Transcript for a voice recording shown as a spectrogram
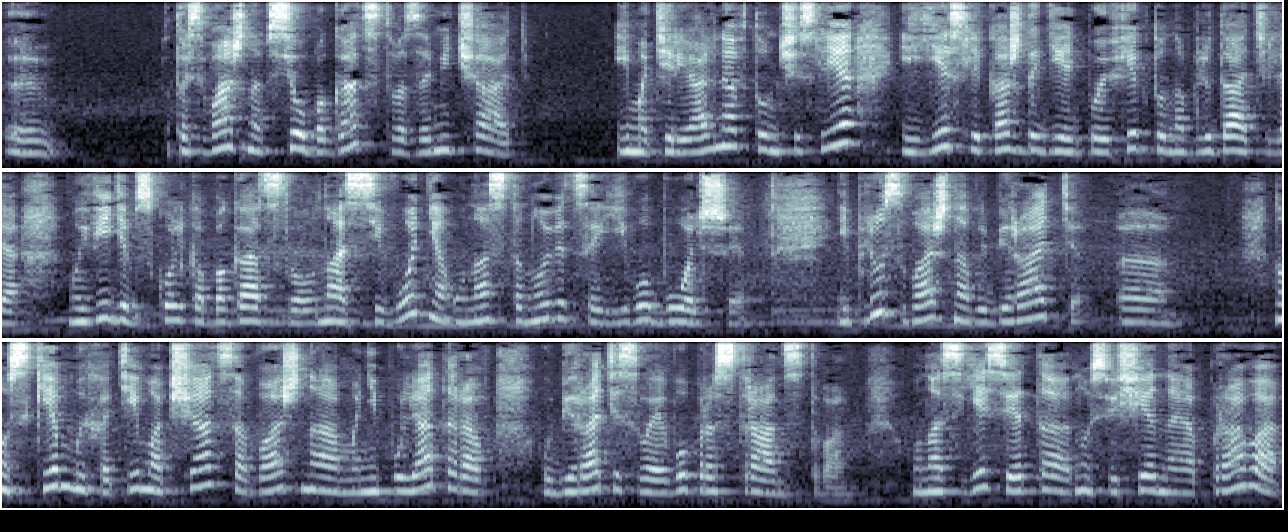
Э, то есть важно все богатство замечать, и материальное в том числе. И если каждый день по эффекту наблюдателя мы видим, сколько богатства у нас сегодня, у нас становится его больше. И плюс важно выбирать э, но с кем мы хотим общаться, важно манипуляторов убирать из своего пространства. У нас есть это ну, священное право,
